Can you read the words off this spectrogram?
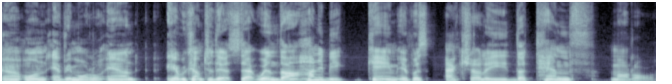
uh, on every model. And here we come to this that when the Honeybee came, it was actually the 10th model.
